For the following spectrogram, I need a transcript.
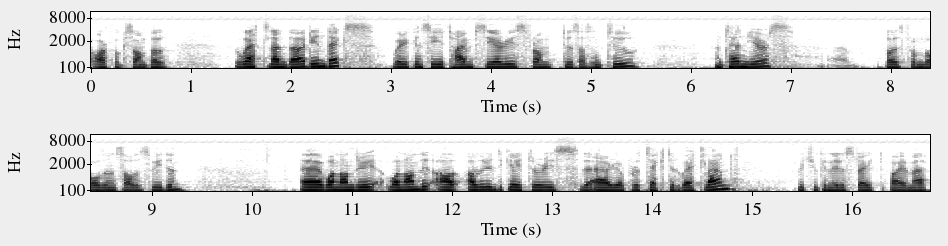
are, for example, wetland bird index, where you can see a time series from 2002 and 10 years, uh, both from northern and southern Sweden. Uh, one, under, one under, uh, other indicator is the area of protected wetland, which you can illustrate by a map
